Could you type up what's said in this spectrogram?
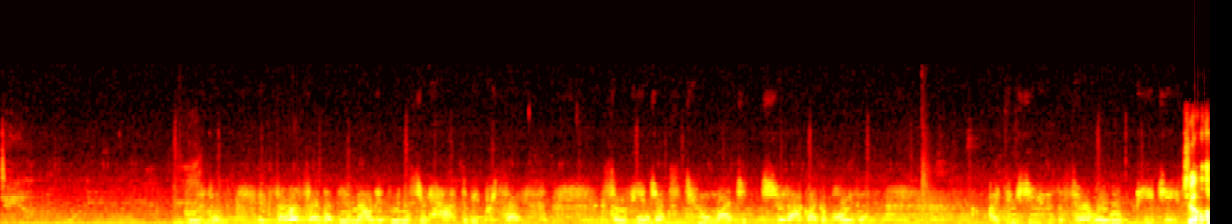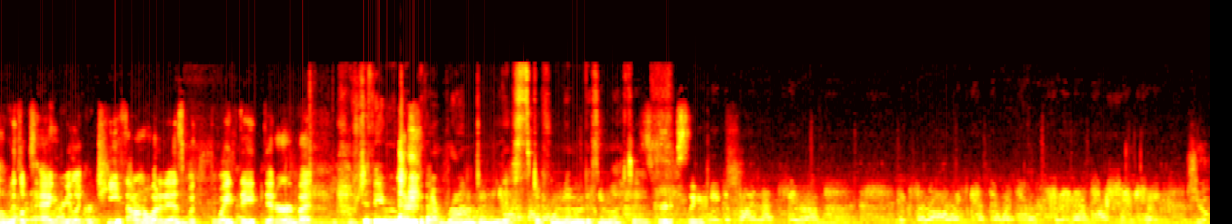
Damn. Listen, Excella said that the amount administered has to be precise. So if he injects too much, it should act like a poison. I think she used a serum labeled PG. Jill always looks angry, like her teeth. I don't know what it is with the way they did her, but How do they remember that random list of numbers and letters? seriously. You need to find that serum. Excella always kept it with her, and in that attaché case. Jill,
